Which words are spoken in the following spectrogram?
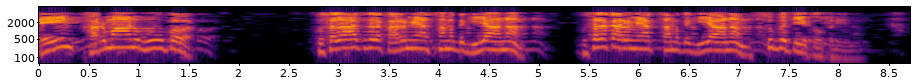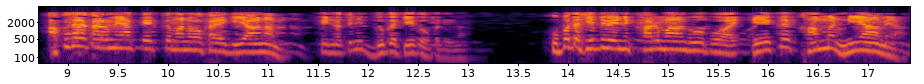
එයින් කර්මානුරූපව කුසලාකුසල කර්මයක් සමග ගියා නම් කුසල කර්මයක් සමග ගියා නම් සුගතියක උපදිනවා. අකුසල කර්මයක් එක්ක මනෝකය ගියා නම් පින්නතිනි දුගතියක උපදිනවා. උපත සිද්ධ වෙන්නේ කර්මානුරූපවයි. ඒක කම්ම නියාමයක්.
